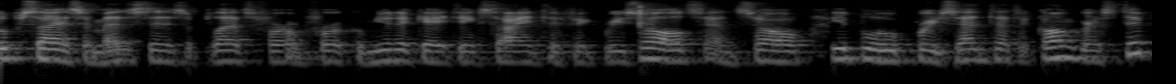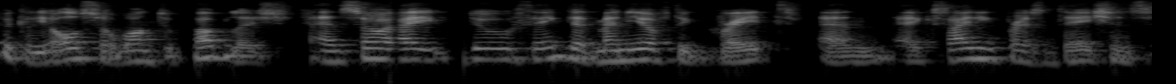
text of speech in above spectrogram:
Lupus Science and Medicine is a platform for communicating scientific results. And so people who present at the Congress typically also want to publish. And so I do think that many of the great and exciting presentations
